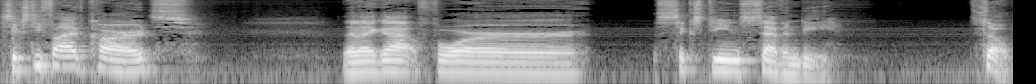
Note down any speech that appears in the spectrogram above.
65 cards that I got for 1670. So,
